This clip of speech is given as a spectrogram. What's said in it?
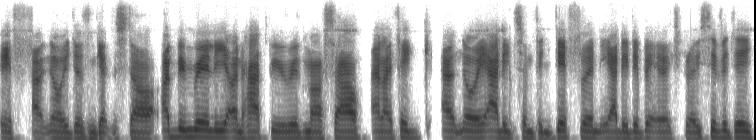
if Aït-Nouri doesn't get the start. I've been really unhappy with Marcel, and I think Aït-Nouri added something different. He added a bit of explosivity,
